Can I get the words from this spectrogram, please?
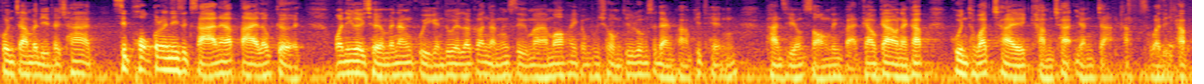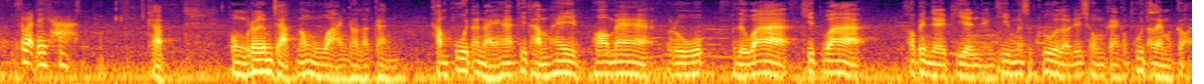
คนจำอดีตชาติ 16 กรณีศึกษานะครับตายแล้วเกิด วันนี้เลยเชิญมานั่งคุยกันด้วย แล้วก็นำหนังสือมามอบให้กับผู้ชมที่ร่วมแสดงความคิดเห็นผ่าน4 2 1 8 9 9 นะครับ คุณทวัชชัยคำชะยันจักรครับ สวัสดีครับ สวัสดีค่ะครับคงเริ่มจากน้องหมูหวานก่อนละกันคำพูดอันไหนฮะที่ทำให้พ่อแม่รู้ หรือว่าคิดว่าเขาเป็นยายเพียรอย่างที่เมื่อสักครู่เราได้ชมกันเขาพูดอะไรมาก่อน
